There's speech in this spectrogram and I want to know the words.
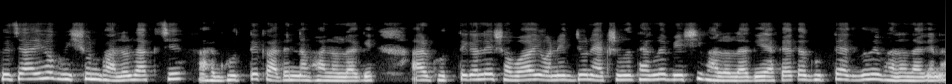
তো যাই হোক, ভীষণ ভালো লাগছে, আর ঘুরতে কাদের না ভালো লাগে? আর ঘুরতে গেলে সবাই অনেকজন একসঙ্গে থাকলে বেশি ভালো লাগে, একা একা ঘুরতে একদমই ভালো লাগে না।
